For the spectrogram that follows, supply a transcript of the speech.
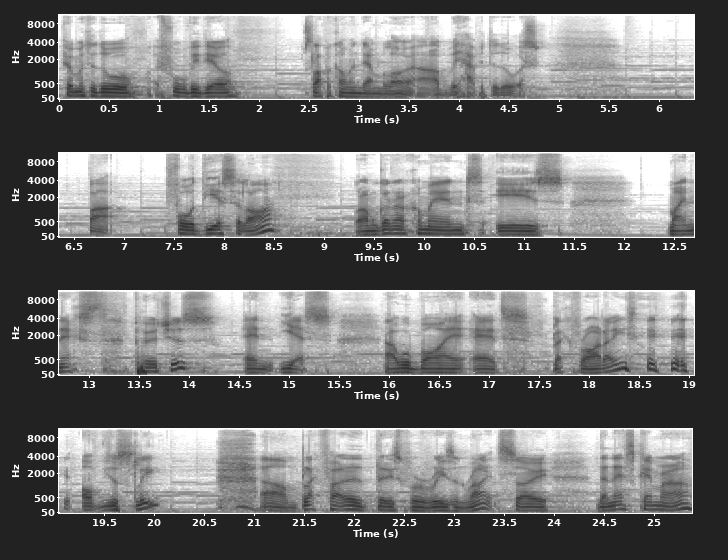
If you want me to do a full video, slap a comment down below, I'll be happy to do it. But for DSLR, what I'm gonna recommend is my next purchase and yes I will buy at Black Friday obviously um, Black Friday that is for a reason right so the next camera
